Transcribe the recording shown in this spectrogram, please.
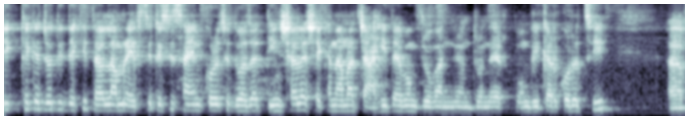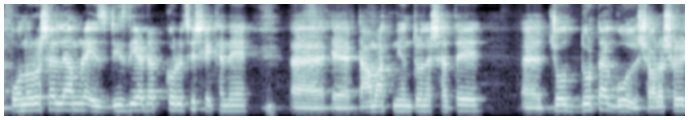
দিক থেকে যদি দেখি, তাহলে আমরা এফসিটিসি সাইন করেছি দু হাজার তিন সালে। সেখানে আমরা চাহিদা এবং যোগান নিয়ন্ত্রণের অঙ্গীকার করেছি। পনেরো সালে আমরা এসডিজি অ্যাডাপ্ট করেছি। সেখানে তামাক নিয়ন্ত্রণের সাথে চোদ্দটা গোল সরাসরি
